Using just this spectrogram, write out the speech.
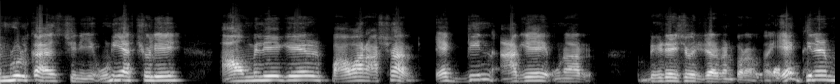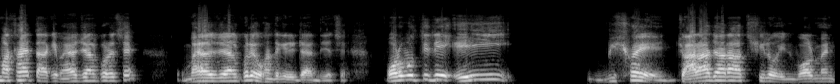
ইমরুল কায়েস চিনি উনি অ্যাকচুয়ালি আওয়ামী লীগের পাওয়ার আসার একদিন আগে উনার ব্রিগেডিয়ার হিসেবে রিটায়ারমেন্ট করার কথা। একদিনের মাথায় তাকে মেজর জেনারেল করেছে মেজর জেনারেল করে ওখান থেকে রিটায়ার দিয়েছে। পরবর্তীতে এই বিষয়ে যারা যারা ছিল ইনভলভমেন্ট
